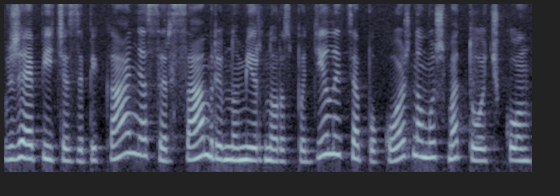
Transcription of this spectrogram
Вже під час запікання сир сам рівномірно розподілиться по кожному шматочку.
